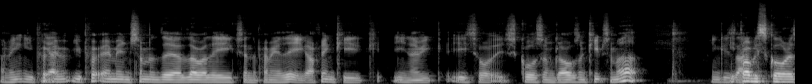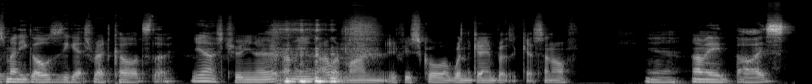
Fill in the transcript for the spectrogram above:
I think you put Yeah. him, you put him in some of the lower leagues in the Premier League. I think he, you know, he he, sort of, he scores some goals and keeps them up. I think he's He'd that- probably score as many goals as he gets red cards, though. yeah, that's true. You know, I mean, I wouldn't mind if you score, win the game, but get sent off. Yeah, I mean, oh, it's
